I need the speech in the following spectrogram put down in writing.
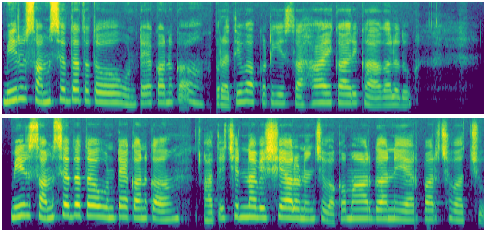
మీరు సంసిద్ధతతో ఉంటే కనుక ప్రతి ఒక్కటి సహాయకారి కాగలదు. మీరు సంసిద్ధతో ఉంటే కనుక అతి చిన్న విషయాల నుంచి ఒక మార్గాన్ని ఏర్పరచవచ్చు.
